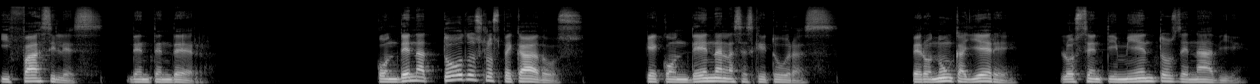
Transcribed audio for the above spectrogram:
y fáciles de entender. Condena todos los pecados que condenan las escrituras, pero nunca hiere los sentimientos de nadie.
